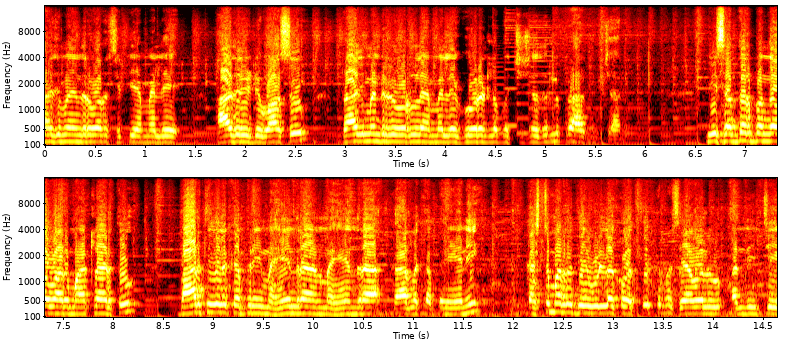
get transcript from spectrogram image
Rajamahendravaram city MLA Adireddy Vasu Rajahmundry rural MLA Gorantla వచ్చే చౌదరులు ప్రారంభించారు. ఈ సందర్భంగా వారు మాట్లాడుతూ భారతీయుల కంపెనీ మహేంద్ర అండ్ మహేంద్ర కార్ల కంపెనీ అని కస్టమర్ల దేవుళ్ళకు అత్యుత్తమ సేవలు అందించే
